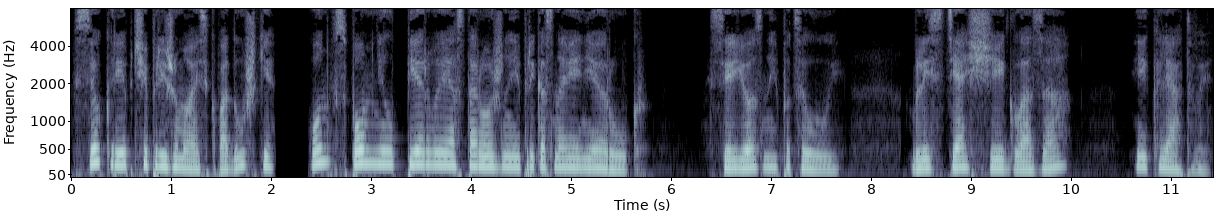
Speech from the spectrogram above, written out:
Все крепче прижимаясь к подушке, он вспомнил первые осторожные прикосновения рук, серьезный поцелуй, блестящие глаза и клятвы.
